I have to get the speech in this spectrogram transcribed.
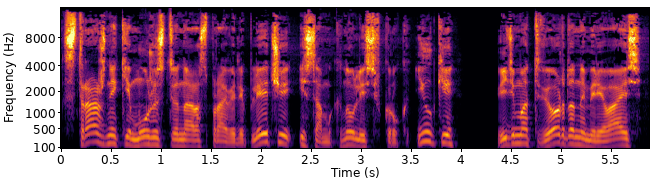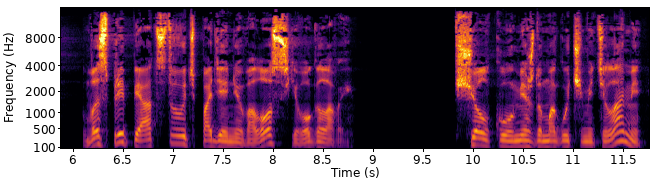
Стражники мужественно расправили плечи и сомкнулись в круг Илки, видимо, твердо намереваясь воспрепятствовать падению волос с его головы. В щелку между могучими телами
